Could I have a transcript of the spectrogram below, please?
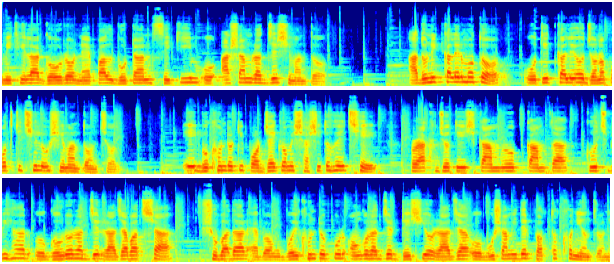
মিথিলা, গৌড়, নেপাল, ভুটান, সিকিম ও আসাম রাজ্যের সীমান্ত। আধুনিককালের মতো অতীতকালেও জনপদটি ছিল সীমান্ত অঞ্চল। এই ভূখণ্ডটি পর্যায়ক্রমে শাসিত হয়েছে প্রাকজ্যোতিষ কামরূপ, কামতা, কুচবিহার ও গৌড় রাজ্যের রাজা বাদশাহ, সুবাদার এবং বৈকুণ্ঠপুর অঙ্গরাজ্যের দেশীয় রাজা ও ভূস্বামীদের প্রত্যক্ষ নিয়ন্ত্রণে।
